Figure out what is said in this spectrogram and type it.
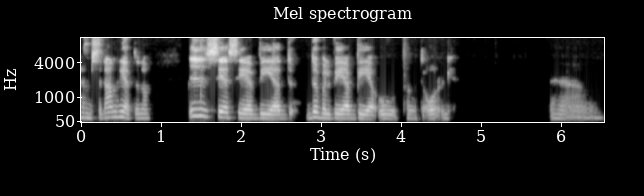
Hemsidan heter något iccwbo.org. Ehm,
